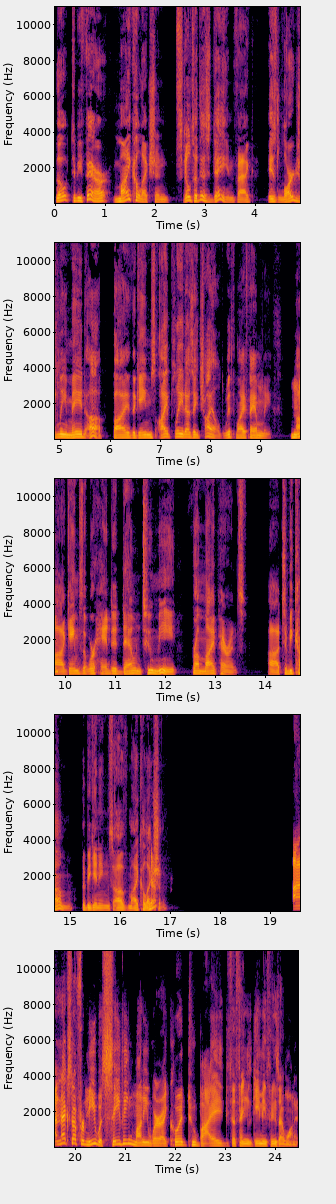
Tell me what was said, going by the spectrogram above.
Though, to be fair, my collection, still to this day, in fact, is largely made up by the games I played as a child with my family. Mm-hmm. Uh, games that were handed down to me from my parents uh, to become the beginnings of my collection. Yeah. Uh, next up for me was saving money where I could to buy the things, gaming things I wanted.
